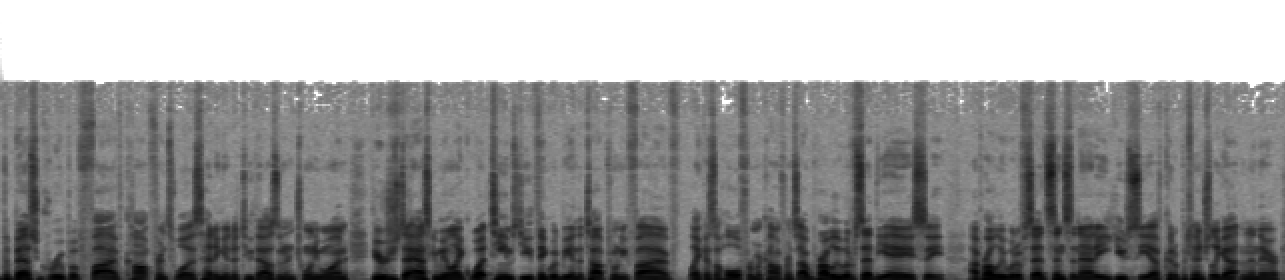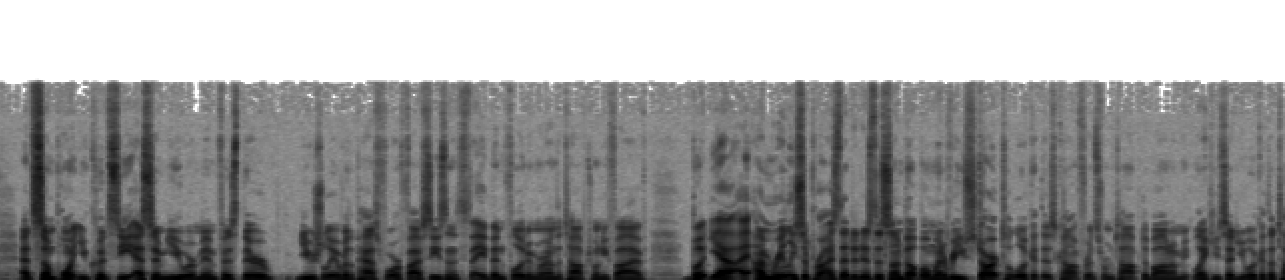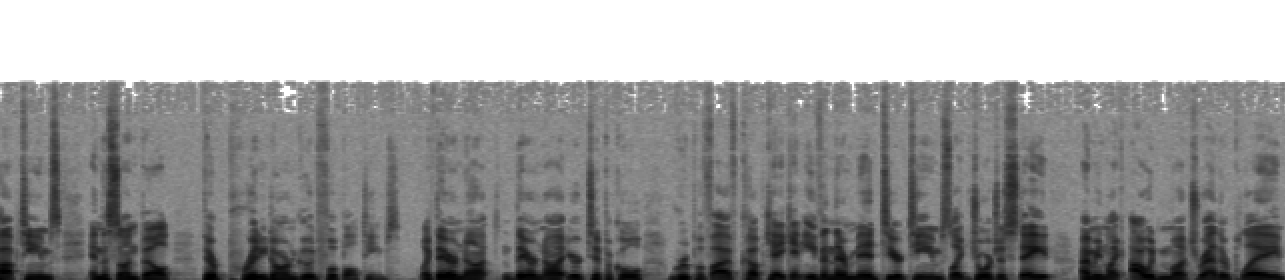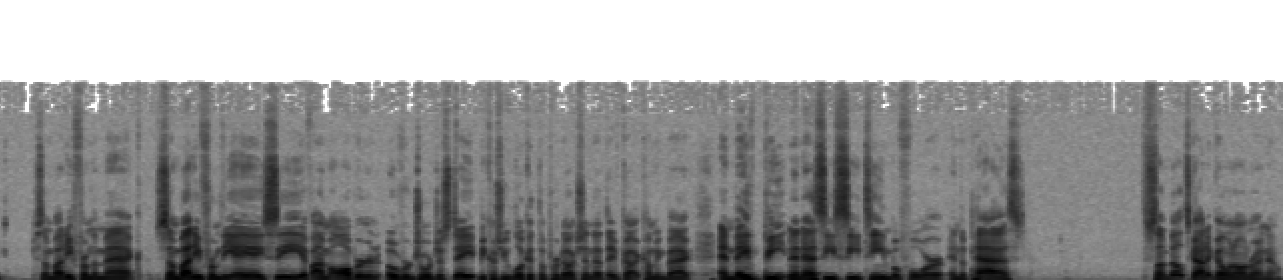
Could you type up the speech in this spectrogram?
the best group of five conference was heading into 2021. If you were just asking me like what teams do you think would be in the top 25 like as a whole from a conference, I probably would have said the AAC. I probably would have said Cincinnati, UCF could have potentially gotten in there. At some point you could see SMU or Memphis. They're usually over the past 4 or 5 seasons they've been floating around the top 25. But yeah, I, am really surprised that it is the Sun Belt. But whenever you start to look at this conference from top to bottom, like you said, you look at the top teams in the Sun Belt, they're pretty darn good football teams. Like they are not they are not your typical group of 5 cupcake and even their mid-tier teams like Georgia State, I mean like I would much rather play somebody from the MAC, somebody from the AAC if I'm Auburn over Georgia State because you look at the production that they've got coming back and they've beaten an SEC team before in the past. Sunbelt's got it going on right now.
